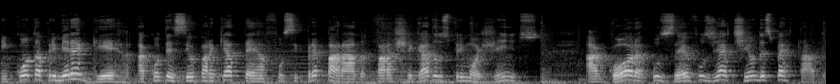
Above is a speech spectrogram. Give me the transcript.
Enquanto a Primeira Guerra aconteceu para que a Terra fosse preparada para a chegada dos primogênitos, agora os Elfos já tinham despertado.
